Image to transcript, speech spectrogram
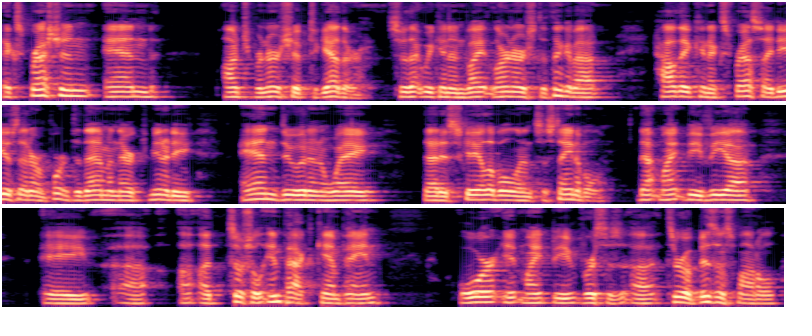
expression and entrepreneurship together so that we can invite learners to think about how they can express ideas that are important to them and their community and do it in a way that is scalable and sustainable. That might be via a, uh, a social impact campaign, or it might be versus uh, through a business model.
